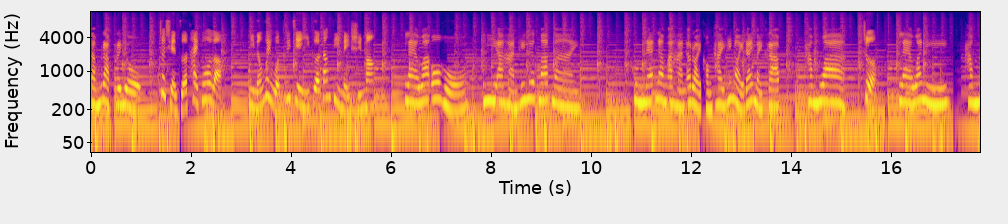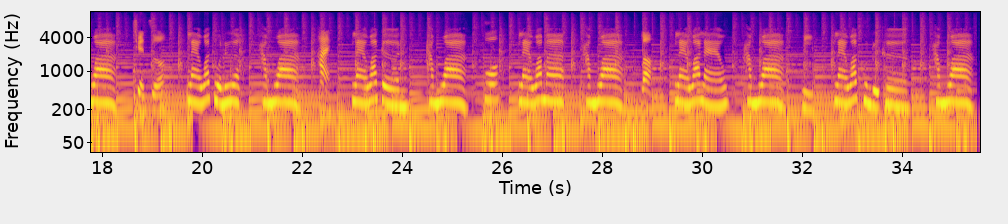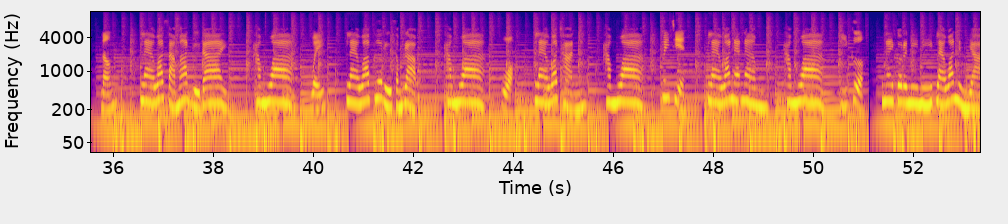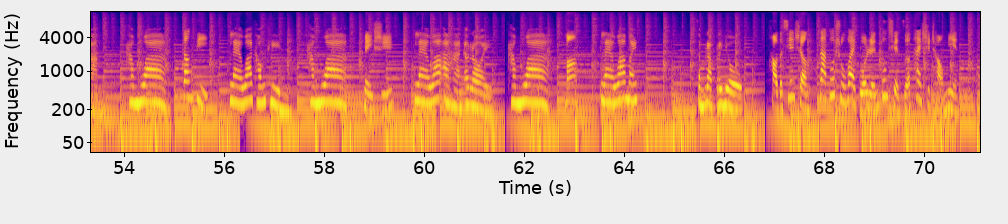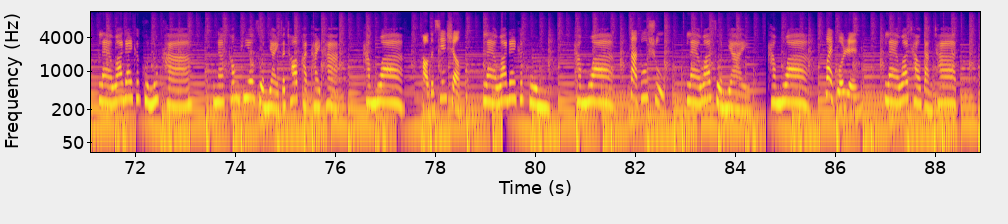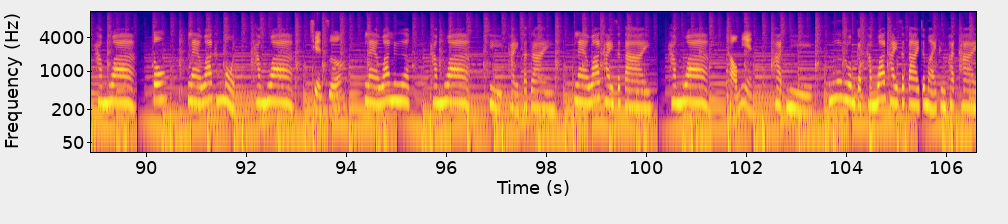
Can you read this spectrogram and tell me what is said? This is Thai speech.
สำหรับประโยค 这选择太多了，你能为我推荐一个当地美食吗？ แปลว่า โอ้โห มีอาหารให้เลือกมากมาย คุณแนะนำอาหารอร่อยของไทยให้หน่อยได้ไหมครับคำว่า 这 แปลว่านี้คำว่า 选择 แปลว่าตัวเลือกคำว่า 太 แปลว่าเกินคำว่า 多 แปลว่ามากคำว่า 了， แปลว่าแล้วคำว่าหนีแปลว่าคุณหรือเธอคำว่าหลังแปลว่าสามารถหรือได้คำว่าเว้แปลว่าเพื่อหรือสำหรับคำว่าหัวแปลว่าฉันคำว่าไม่เจียนแปลว่าแนะนำคำว่าอีเก๋ในกรณีนี้แปลว่าหนึ่งอย่างคำว่าตั้งตีแปลว่าท้องถิ่นคำว่า 美食 แปลว่าอาหารอร่อยคำว่า 吗？ แปลว่าไหมสำหรับประโยค 好的，先生，大多数外国人都选择泰式炒面。 แปลว่าได้ค่ะคุณลูกค้า นักท่องเที่ยวส่วนใหญ่จะชอบผัดไทยค่ะคำว่า 好的，先生， แปลว่าได้ค่ะคุณคำว่า 大多数 แปลว่าส่วนใหญ่คำว่า 外国人 แปลว่าชาวต่างชาติ คำว่าตงแปลว่าทั้งหมดคำว่าเฉียนเสือแปลว่าเลือกคำว่าจีไถ่สไตล์แปลว่าไทยสไตล์คำว่าเฉาเมียนผัดหมี่เมื่อรวมกับคำว่าไทยสไตล์จะหมายถึงผัดไทย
